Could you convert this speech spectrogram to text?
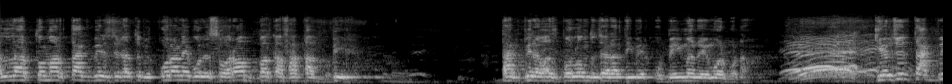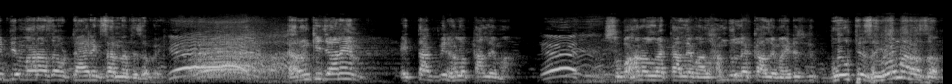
আল্লাহ, তোমার তাকবির যেটা তুমি কোরআনে বলেছ রব্বা কাফা তাকবির তাকবির আওয়াজ বলন্দ যারা দিবেন, ও বেইমান হয়ে মরবো না। কেউ যদি তাকবির দিয়ে মারা যাও ডাইরেক্ট জান্নাতে যাবে। কারণ কি জানেন? এই তাকবির হলো কালেমা। সুবাহান আল্লাহ কালেমা, আলহামদুলিল্লাহ, কালেমা। এটা যদি বলতে যাইও মারা যান,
